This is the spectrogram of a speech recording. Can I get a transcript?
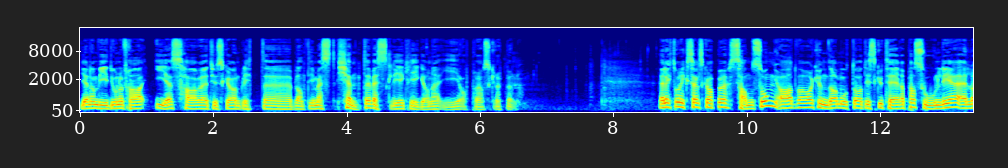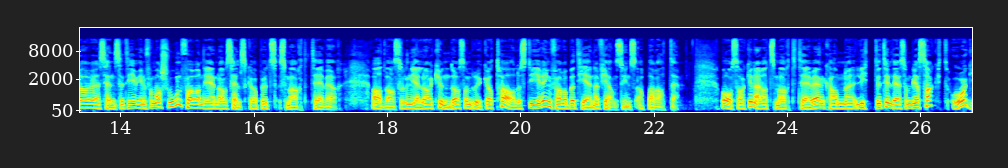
Gjennom videoene fra IS har tyskeren blitt eh, blant de mest kjente vestlige krigerne i opprørsgruppen. Elektronikkselskapet Samsung advarer kunder mot å diskutere personlige eller sensitiv informasjon foran en av selskapets smart-TV-er. Advarselen gjelder kunder som bruker talestyring for å betjene fjernsynsapparatet. Årsaken er at smart-TV-en kan lytte til det som blir sagt, og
